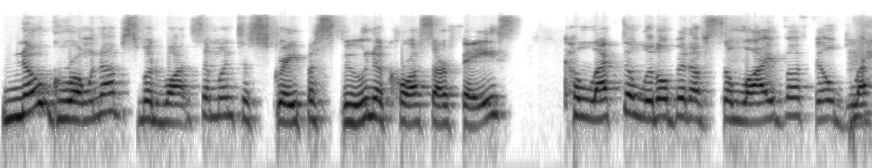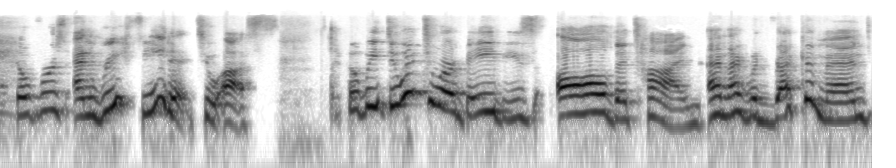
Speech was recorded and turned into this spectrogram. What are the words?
No grown-ups would want someone to scrape a spoon across our face, collect a little bit of saliva filled leftovers, and refeed it to us. But we do it to our babies all the time. And I would recommend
